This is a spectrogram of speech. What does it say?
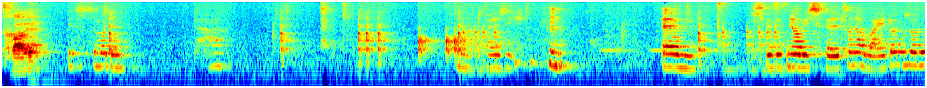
Drei. Ist sind wir denn? Da. 130. Hm. Ähm, ich weiß jetzt nicht, ob ich das Feld schon erweitern soll.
